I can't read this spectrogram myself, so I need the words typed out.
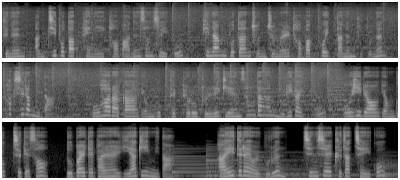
그는 안티보다 팬이 더 많은 선수이고 비난보단 존중을 더 받고 있다는 부분은 확실합니다. 오하라가 영국 대표로 불리기엔 상당한 무리가 있고 오히려 영국 측에서 노발대발 이야기입니다. 아이들의 얼굴은 진실 그 자체이고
